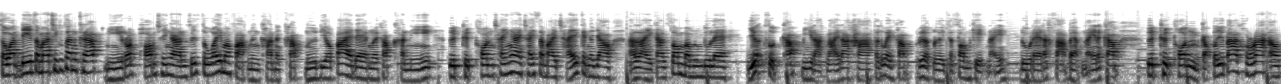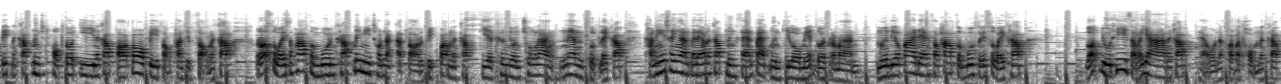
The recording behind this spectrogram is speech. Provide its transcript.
สวัสดีสมาชิกทุกท่านครับ มีรถพร้อมใช้งานสวยๆมาฝากหนึ่งคันนะครับ มือเดียวป้ายแดงเลยครับ คันนี้ อึดถึกทนใช้ง่ายใช้สบายใช้กันยาวๆ อะไรการซ่อมบำรุงดูแล เยอะสุดครับ มีหลากหลายราคาซะด้วยครับ เลือกเลยจะซ่อมเกรดไหน ดูแลรักษาแบบไหนนะครับ อึดถึกทนกับ Toyota Corolla Altis นะครับ 1.6 ตัว E นะครับ ออโต้ปี 2012 นะครับ รถสวยสภาพสมบูรณ์ครับ ไม่มีชนหนักอัดต่อหรือพลิกคว่ำนะครับ เกียร์เครื่องยนต์ช่วงล่างแน่นสุดเลยครับ คันนี้ใช้งานไปแล้วนะครับ 180,000 กิโลเมตรโดยประมาณ มือเดียวป้ายแดงสภาพสมบูรณ์สวยๆครับ รถอยู่ที่สารยานะครับ แถวนครปฐมนะครับ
